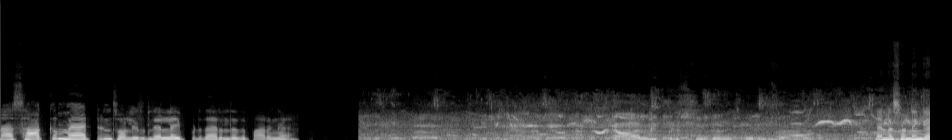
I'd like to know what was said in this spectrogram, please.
நான் சாக்கு மேட்டுன்னு சொல்லியிருந்தேன்ல இப்படி தான் இருந்தது பாருங்க. கால் இப்படி சுடுது தெரியுமா? என்ன சொன்னீங்க?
